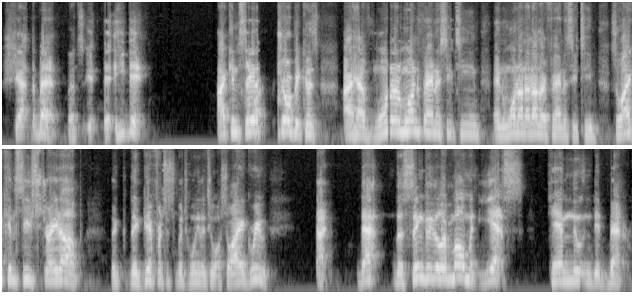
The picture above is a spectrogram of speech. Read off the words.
shat the bed. That's it, it- he did. I can say that for sure because I have one on one fantasy team and one on another fantasy team, so I can see straight up the, the differences between the two. So I agree that that the singular moment, yes, Cam Newton did better.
